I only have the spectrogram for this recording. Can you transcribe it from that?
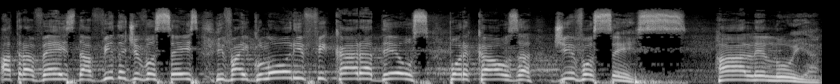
através da vida de vocês e vai glorificar a Deus por causa de vocês. Aleluia.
